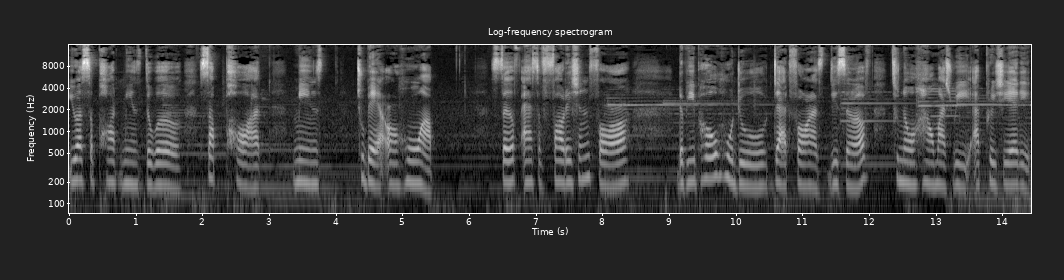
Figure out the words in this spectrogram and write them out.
your support means the world. Support means to bear or hold up. Serve as a foundation for the people who do that for us deserve to know how much we appreciate it.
